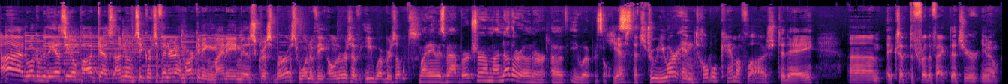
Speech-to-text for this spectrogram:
Hi, and welcome to the SEO podcast, Unknown Secrets of Internet Marketing. My name is Chris Burres, one of the owners of eWeb Results. My name is Matt Bertram, another owner of eWeb Results. Yes, that's true. You are in total camouflage today, um, except for the fact that you're, you know,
